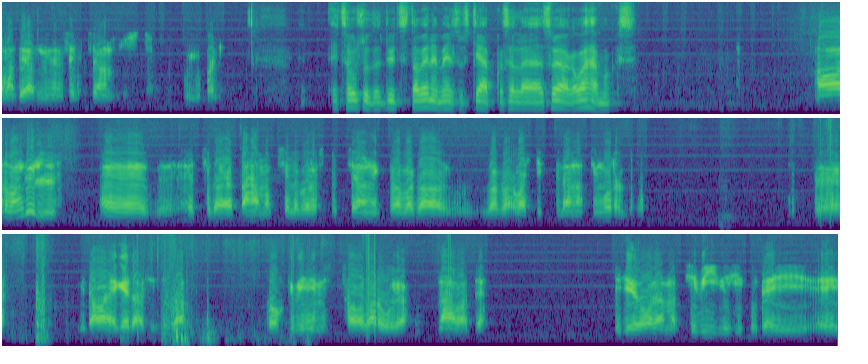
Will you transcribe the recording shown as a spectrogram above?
oma teadmine sektsioonsusest kuigi palju. et sa usud, et nüüd seda venemeelsust jääb ka selle sõjaga vähemaks? ma arvan küll, et seda jääb vähemaks, sellepärast et see on ikka väga vastik, mida nad siin korraldavad. et mida aeg edasi, seda rohkem inimesed saavad aru ja näevad ja pidi ju olema, et tsiviilisikud ei, ei,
